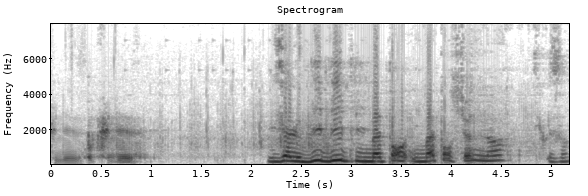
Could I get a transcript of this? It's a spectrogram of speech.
Punaise. Oh punaise. Déjà le bip bip il m'attend, il m'attentionne là. C'est quoi ça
